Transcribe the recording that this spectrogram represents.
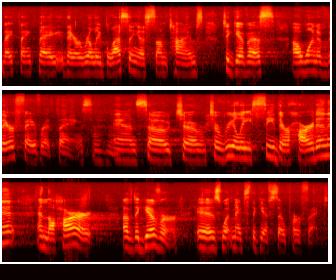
they think they, they are really blessing us sometimes to give us uh, one of their favorite things. Mm-hmm. And so to, to really see their heart in it and the heart of the giver is what makes the gift so perfect.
